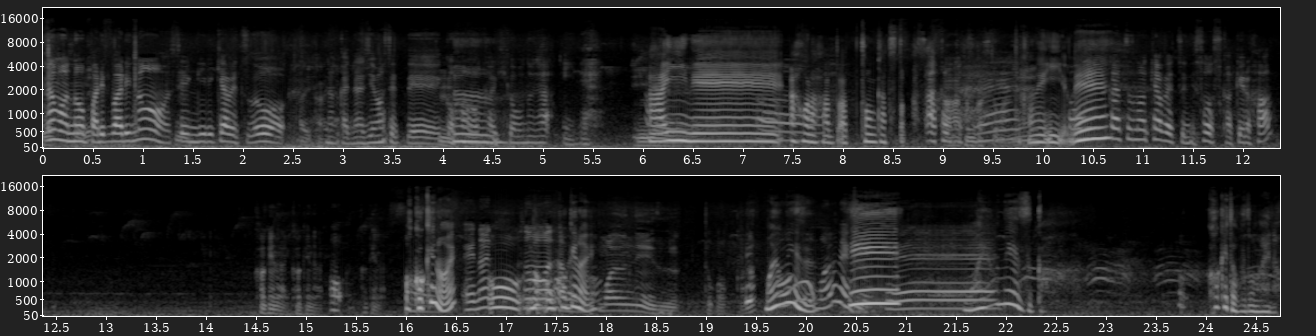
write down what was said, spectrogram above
生のパリパリの千切りキャベツをなんかなじませてうんご飯をかき込むのがいいね、いいあーいいねあほらあとあととんかつとかさ。あとんかつあとんかね。いいよとねんかつのキャベツにソースかける派？かけないかけない。お。かけないあかけない？えなおーそのままなかけない？マヨネーズとかかな？マヨネーズ？あマヨネーズ。へーへー。マヨネーズか。かけたことないな。あ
